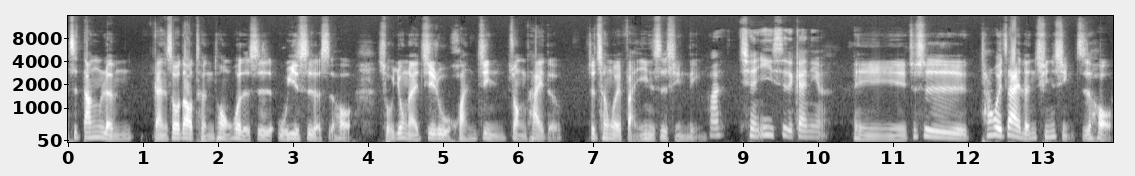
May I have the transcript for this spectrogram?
是当人感受到疼痛或者是无意识的时候，所用来记录环境状态的，就称为反应式心灵。啊，潜意识的概念啊，诶，就是它会在人清醒之后，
